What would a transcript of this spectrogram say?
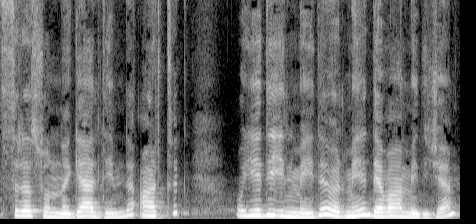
sıra sonuna geldiğimde artık o 7 ilmeği de örmeye devam edeceğim.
